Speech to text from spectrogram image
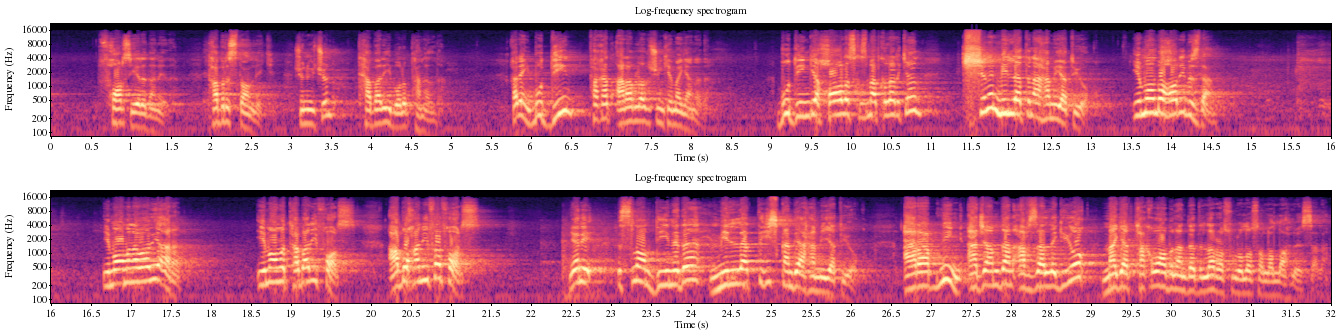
Fors yeridan edi. Tabristonlik. Shuning uchun tabariy bo'lib tanildi. Qarang bu din faqat arablar uchun kelmagan edi. Bu dinga xolis xizmat qilar ekan kishini millatini ahamiyati yo'q. Imom buxoriy bizdan. Imomi navaviy arab. Imomi tabariy fors abu hanifa fors ya'ni islom dinida millatni hech qanday ahamiyati yo'q. Arabning ajamdan afzalligi yo'q magar taqvo bilan dedilar rasululloh sollallohu alayhi vasallam.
